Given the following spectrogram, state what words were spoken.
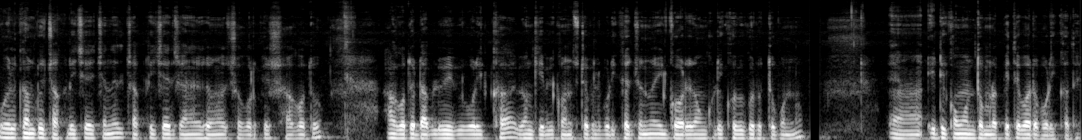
ওয়েলকাম টু চাকরি চাই চ্যানেল চাকরি চাই চ্যানেলে তোমাদের সকলকে স্বাগত। আগত ডাব্লিউবিপি পরীক্ষা এবং কেবি কনস্টেবল পরীক্ষার জন্য এই গড়ের অঙ্কটি খুবই গুরুত্বপূর্ণ। এটি কমন তোমরা পেতে পারো পরীক্ষাতে।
